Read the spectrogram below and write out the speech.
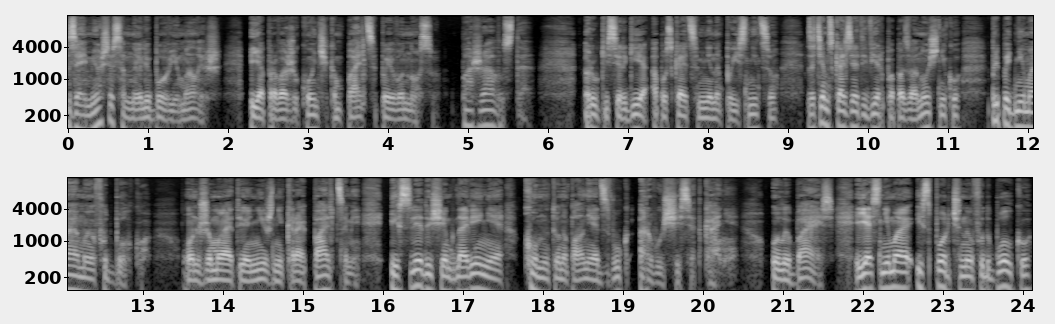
«Займешься со мной любовью, малыш?» Я провожу кончиком пальца по его носу. «Пожалуйста». Руки Сергея опускаются мне на поясницу, затем скользят вверх по позвоночнику, приподнимая мою футболку. Он сжимает ее нижний край пальцами, и в следующее мгновение комнату наполняет звук рвущейся ткани. Улыбаясь, я снимаю испорченную футболку,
